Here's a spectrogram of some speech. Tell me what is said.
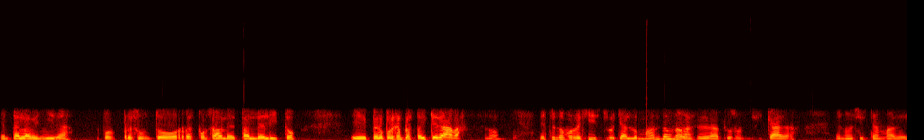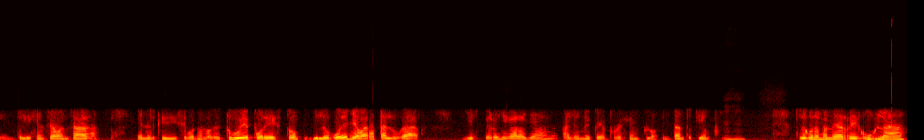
en tal avenida por presunto responsable de tal delito, eh, pero por ejemplo hasta ahí quedaba, ¿no? Este nuevo registro ya lo manda a una base de datos unificada en un sistema de inteligencia avanzada en el que dice, bueno, lo detuve por esto y lo voy a llevar a tal lugar y espero llegar allá al MP, por ejemplo, en tanto tiempo. Entonces, de alguna manera regula,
